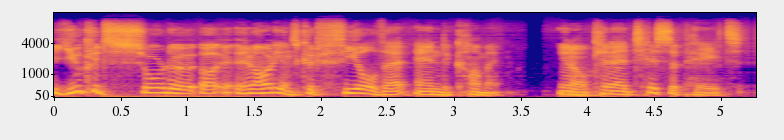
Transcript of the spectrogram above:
you could sort of, uh, an audience could feel that end coming, you know, can anticipate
